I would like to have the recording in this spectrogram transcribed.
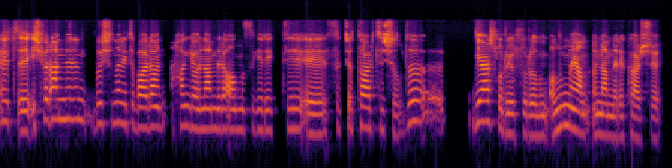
Evet, eee, işverenlerin başından itibaren hangi önlemleri alması gerektiği, eee, sıkça tartışıldı. diğer soruyu soralım. Alınmayan önlemlere karşı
